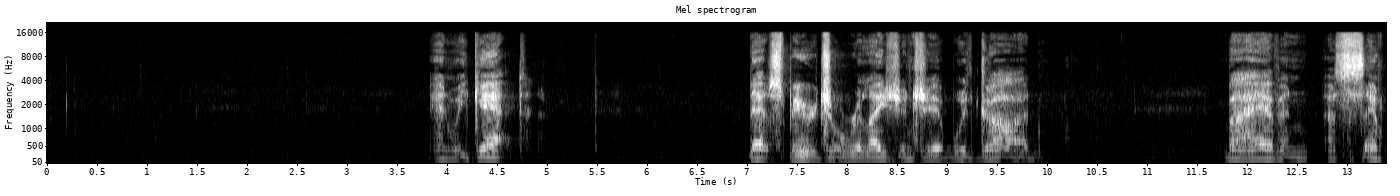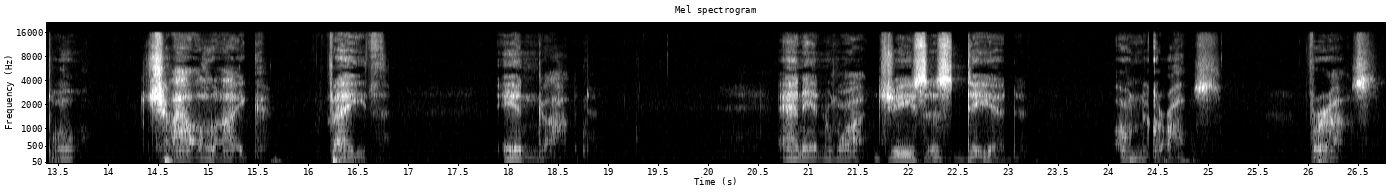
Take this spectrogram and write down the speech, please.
And we get that spiritual relationship with God by having a simple, childlike faith in God and in what Jesus did on the cross for us.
